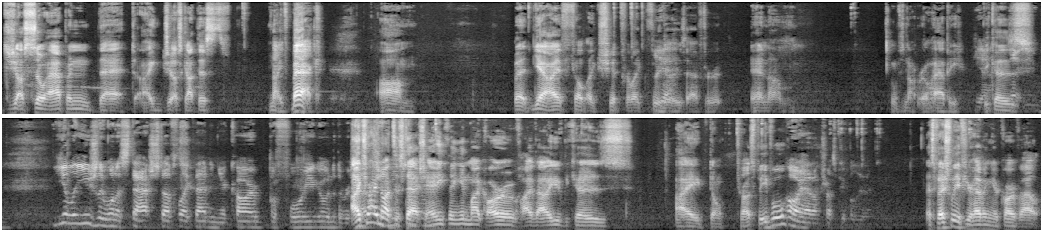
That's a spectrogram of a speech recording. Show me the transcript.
just so happened that I just got this knife back. Um, but yeah, I felt like shit for like three Yeah. days after it, and um, I was not real happy Yeah, because you'll usually want to stash stuff like that in your car before you go into the I try not to stash anything in my car of high value because I don't trust people. Oh yeah, I don't trust people either. Especially if you're having your car val-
